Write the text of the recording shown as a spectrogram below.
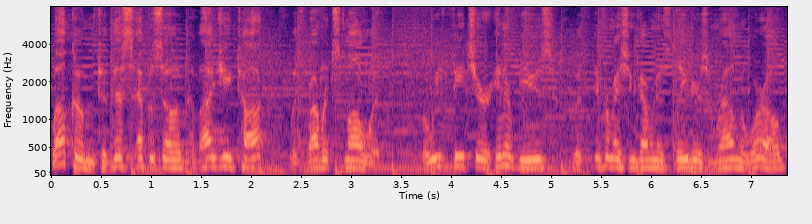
Welcome to this episode of IG Talk with Robert Smallwood, where we feature interviews with information governance leaders around the world,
